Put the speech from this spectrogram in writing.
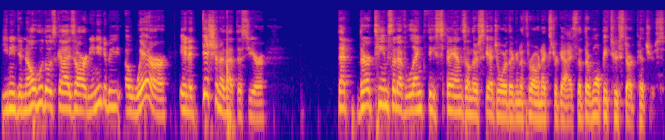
You need to know who those guys are, and you need to be aware, in addition to that, this year, that there are teams that have lengthy spans on their schedule where they're going to throw in extra guys. That there won't be two start pitchers.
